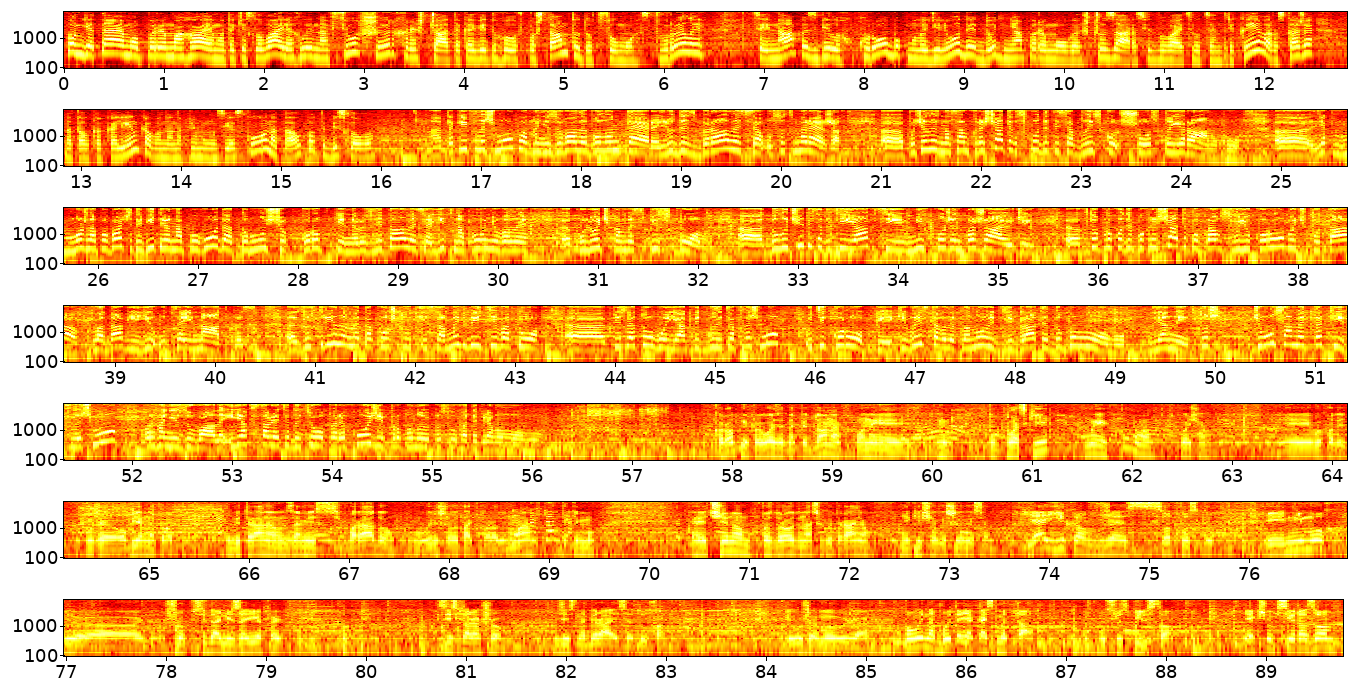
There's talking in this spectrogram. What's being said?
Пам'ятаємо, перемагаємо. Такі слова лягли на всю шир хрещатика від головпоштамту до ЦУМу. Створили цей напис білих коробок молоді люди до Дня перемоги. Що зараз відбувається у центрі Києва, розкаже Наталка Калінка. Вона на прямому зв'язку. Наталко, тобі слово. Такий флешмоб організували волонтери. Люди збиралися у соцмережах. Е, Почали на сам хрещатик сходитися близько шостої ранку. Е, Як можна побачити, вітряна погода, тому щоб коробки не розліталися, їх наповнювали е, кульочками з піском. Е, Долучитися до цієї акції міг кожен бажаючий. Е, Хто проходив по хрещатику, брав свою коробочку та вкладав її у цей надпис. Зустріли ми також тут і самих бійців АТО. Після того, як відбудеться флешмоб, у ці коробки, які виставили, планують зібрати допомогу для них. Тож чому саме такий флешмоб організували і як ставляться до цього перехожі, пропоную послухати пряму мову. Коробки привозять на піддонах, вони ну, пласкі, ми їх ну, скотчем і виходить вже об'ємна коробка. Ветеранам замість параду вирішили так, параду нема. Таким е, чином поздоровити наших ветеранів, які ще лишилися. Я їхав вже з відпуску і не мог, е, щоб сюди не заїхати. Здесь хорошо, здесь набираюся духа. І вже ми виїжджаємо. Повинна бути якась мета у суспільства. Якщо всі разом,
